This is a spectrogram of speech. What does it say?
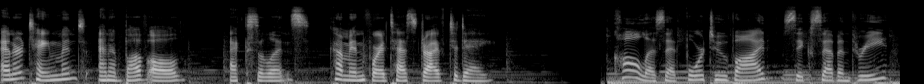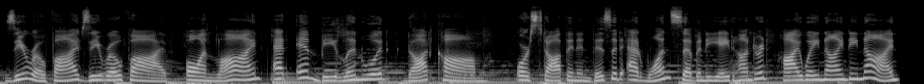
entertainment, and above all, excellence. Come in for a test drive today. Call us at 425 673 0505, online at mblynnwood.com, or stop in and visit at 17800 Highway 99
